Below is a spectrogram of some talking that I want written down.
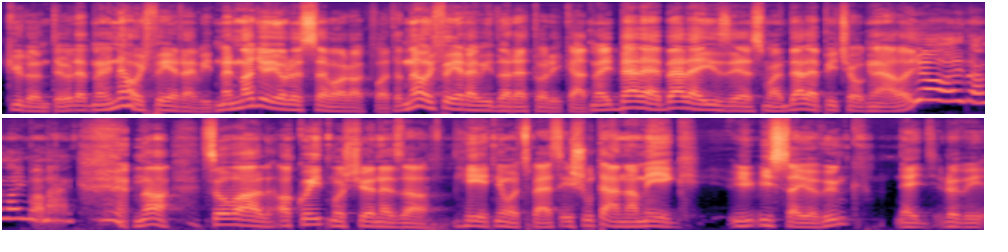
külön tőled, mert nehogy félrevidd, mert nagyon jól össze van rakva. Tehát nehogy félrevidd a retorikát, mert bele, beleizélsz majd, belepicsognál, hogy jaj, de nagymamánk. Na, szóval akkor itt most jön ez a 7-8 perc, és utána még visszajövünk, egy rövid,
